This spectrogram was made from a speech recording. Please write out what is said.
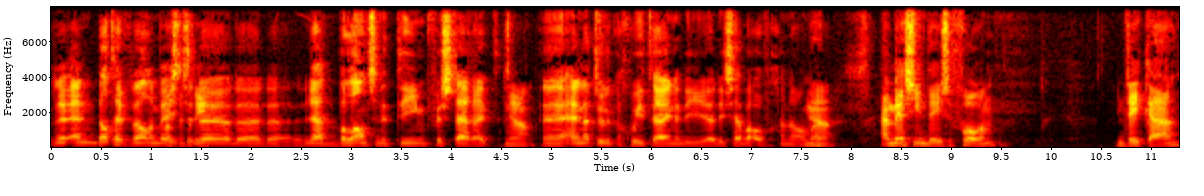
Uh, en dat heeft wel een beetje de, de, de, de, ja, de balans in het team versterkt. Ja. Uh, en natuurlijk een goede trainer die, die ze hebben overgenomen. Ja. En Messi in deze vorm WK, daar gaan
